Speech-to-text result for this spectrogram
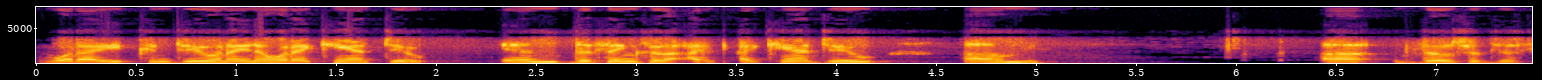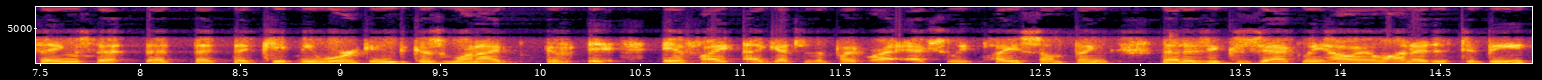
what I can do and I know what I can't do. And the things that I, I can't do, um, uh, those are the things that, that, that, that, keep me working because when I, if, if I, I get to the point where I actually play something that is exactly how I wanted it to be,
